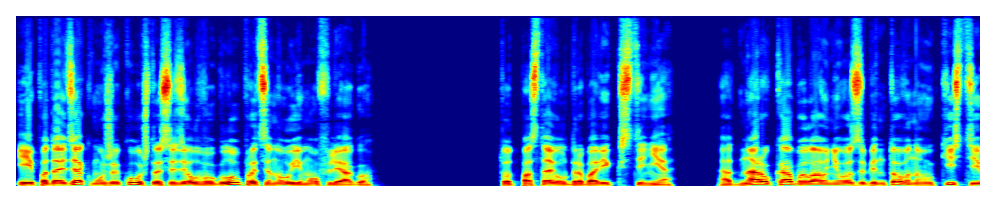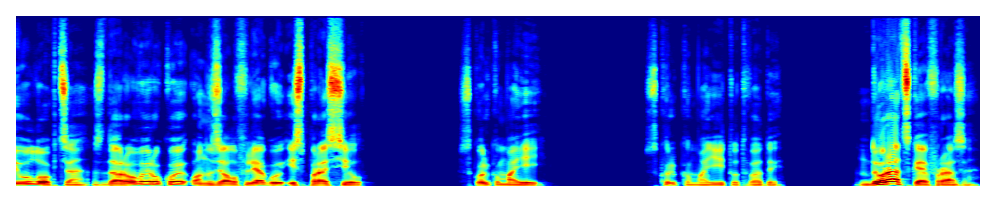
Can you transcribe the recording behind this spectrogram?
и, подойдя к мужику, что сидел в углу, протянул ему флягу. Тот поставил дробовик к стене. Одна рука была у него забинтована у кисти и у локтя. Здоровой рукой он взял флягу и спросил: "Сколько моей?" "Сколько моей тут воды?" Дурацкая фраза,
